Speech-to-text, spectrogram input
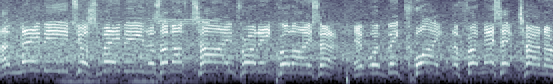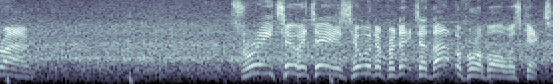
And maybe, just maybe, there's enough time for an equaliser. It would be quite the frenetic turnaround. 3-2 it is. Who would have predicted that before a ball was kicked?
